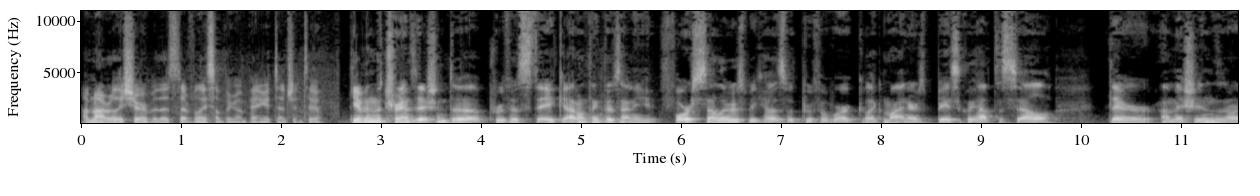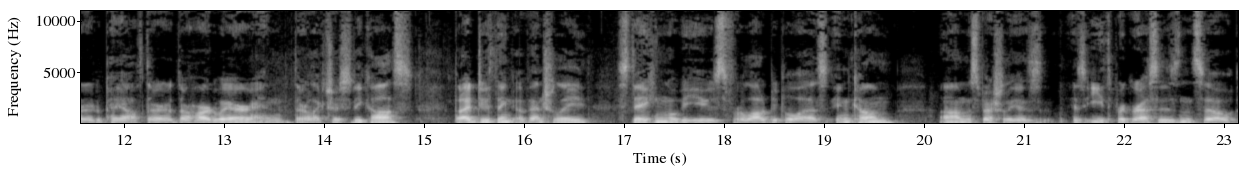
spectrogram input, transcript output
I'm not really sure, but that's definitely something I'm paying attention to. Given the transition to proof of stake, I don't think there's any forced sellers because with proof of work, like miners basically have to sell their emissions in order to pay off their, their hardware and their electricity costs. But I do think eventually staking will be used for a lot of people as income, um, especially as, as ETH progresses. And so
